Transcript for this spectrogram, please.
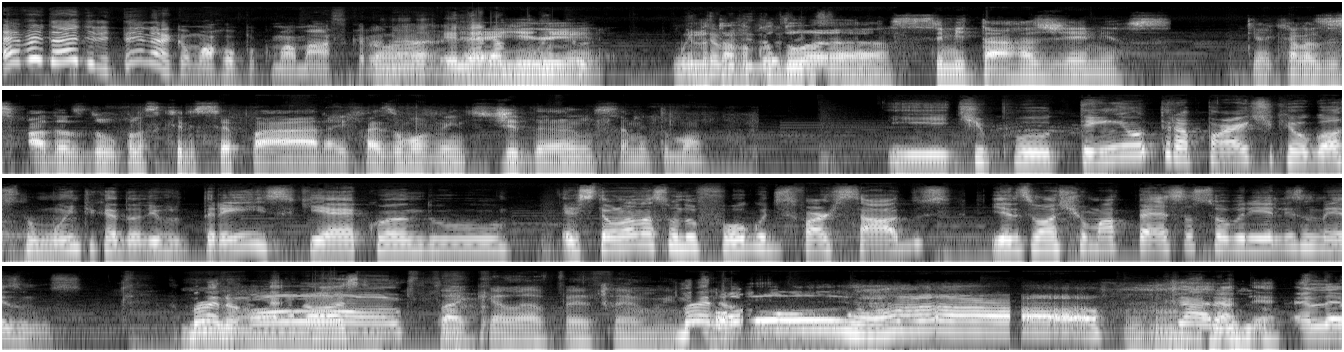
É verdade, ele tem, né? Uma roupa com uma máscara, Ah, né? ele É, era e ele, muito. muito ele tava com duas cimitarras gêmeas. Que é aquelas espadas duplas que ele separa e faz um movimento de dança. É muito bom. E, tipo, tem outra parte que eu gosto muito, que é do livro 3, que é quando eles estão na Nação do Fogo, disfarçados, e eles vão achar uma peça sobre eles mesmos. Mano, nossa, Nossa, aquela peça é muito Mano, Honra! Cara, é- ela é,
